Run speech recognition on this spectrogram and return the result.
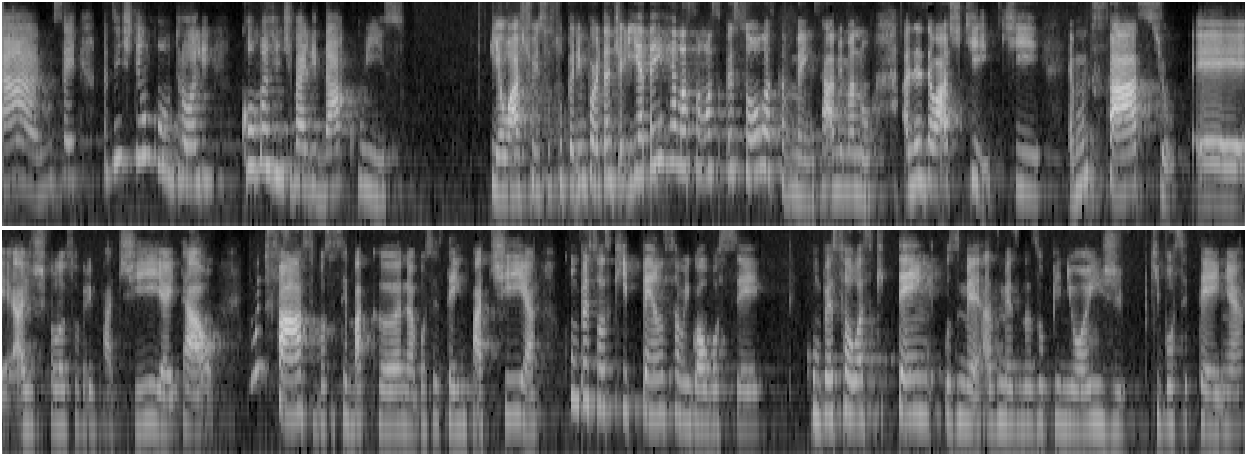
Ah, não sei. Mas a gente tem um controle como a gente vai lidar com isso. E eu acho isso super importante. E até em relação às pessoas também, sabe, Manu? Às vezes eu acho que, que é muito fácil, é, a gente falou sobre empatia e tal. É muito fácil você ser bacana, você ter empatia com pessoas que pensam igual você, com pessoas que têm os, as mesmas opiniões de que você tenha.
